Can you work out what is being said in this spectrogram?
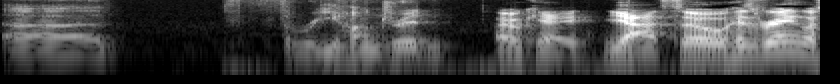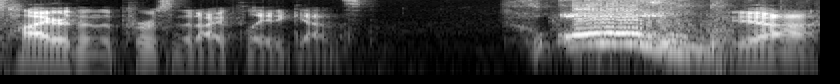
Uh, 300. Okay, yeah. So his rating was higher than the person that I played against. Oh! Yeah.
